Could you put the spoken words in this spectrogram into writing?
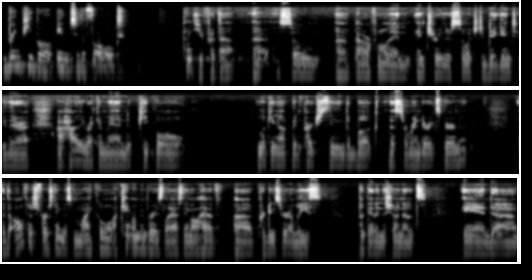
bring people into the fold. Thank you for that. That so uh, powerful and, and true. There's so much to dig into there. I highly recommend people looking up and purchasing the book, The Surrender Experiment. The author's first name is Michael. I can't remember his last name. I'll have uh, producer Elise put that in the show notes and uh,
